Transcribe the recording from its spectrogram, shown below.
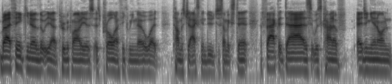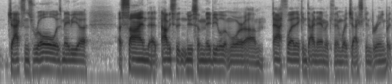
But I think, you know, the, yeah, the proven commodity is, is Proehl, and I think we know what Thomas Jackson can do to some extent. The fact that Dazz was kind of edging in on Jackson's role is maybe a, a sign that obviously Newsome may be a little bit more um, athletic and dynamic than what Jackson can bring, but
